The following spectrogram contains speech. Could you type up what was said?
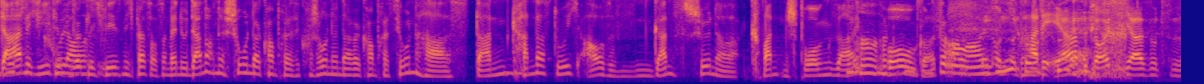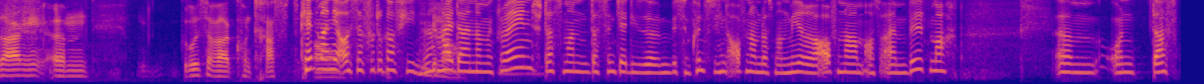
dann wirklich sieht cool es wirklich wesentlich besser aus. Und wenn du dann noch eine schonende, Kompre schonendere Kompression hast, dann kann das durchaus ein ganz schöner Quantensprung sein. Oh, Gott. Oh, Und, und, und. HDR bedeutet ja sozusagen ähm, größerer Kontrast. Kennt man ja auch. aus der Fotografie, ne? Genau. High Dynamic Range, dass man, das sind ja diese ein bisschen künstlichen Aufnahmen, dass man mehrere Aufnahmen aus einem Bild macht. Ähm, und das,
